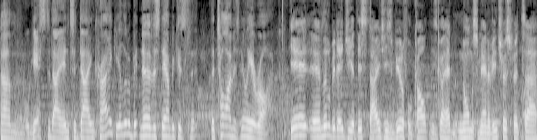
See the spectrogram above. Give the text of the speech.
um, well, yesterday and today. And Craig, you're a little bit nervous now because the, the time has nearly arrived. Yeah, a little bit edgy at this stage. He's a beautiful colt. He's got had an enormous amount of interest, but uh,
